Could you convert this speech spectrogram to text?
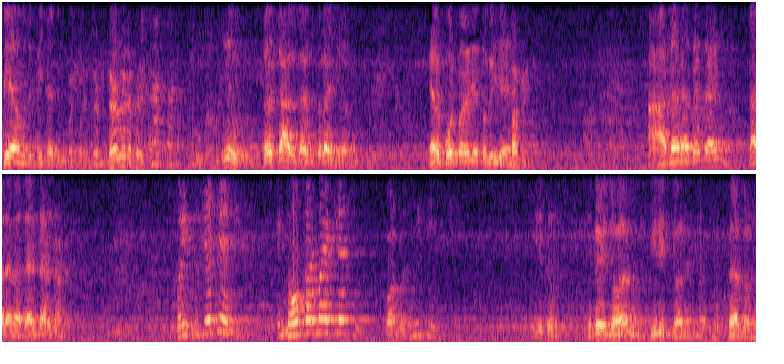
ત્યાં સુધી પૈસા એવું. ચાલે ગાડી ચલાવી દેવાનું. એનો ફોન પડે છે બગડી જાય. આધાર આધાર ચાલે ને. દાદા આધાર ચાલે. ભાઈ પૂછે છે કે નો કર્મ એટલે શું? કોણ નીતિ. એ તો એ તો એ જોડે ને. ગીરીશ જોડે જરા જોડે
